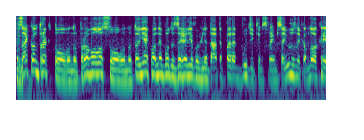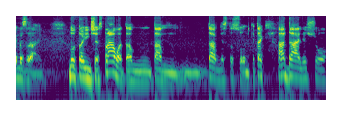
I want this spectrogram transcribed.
законтрактовано, проголосовано, то як вони будуть взагалі виглядати перед будь-яким своїм союзником, ну окрім Ізраїлю? Ну то інша справа, там там давні стосунки. Так а далі що?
